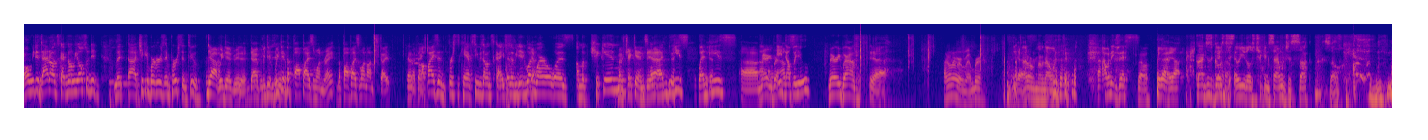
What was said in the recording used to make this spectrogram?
Oh, we did that on Skype. No, we also did uh, chicken burgers in person too. Yeah, we did, we did. Yeah, we did we did the Popeyes one, right? The Popeyes one on Skype. I think. Popeyes and versus KFC was on Skype, and then we did one Yeah. where it was a McChicken, With chickens, a yeah. Wendy's, Wendy's, Uh, Mary uh, Brown. AW, Mary Brown's. Yeah. I don't even remember. Yeah. I don't remember that one. that one exists. So Yeah, yeah. That just goes to show you those chicken sandwiches suck. So you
